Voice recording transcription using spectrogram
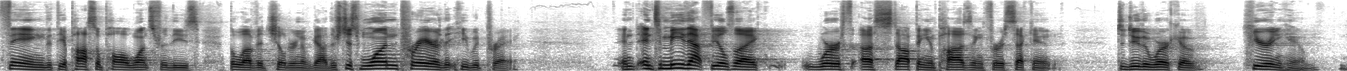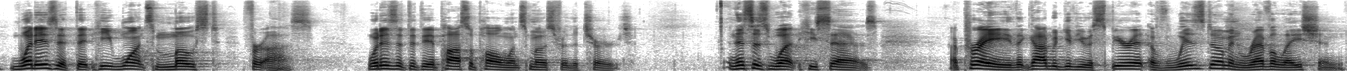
thing that the Apostle Paul wants for these beloved children of God. There's just one prayer that he would pray. And, and to me, that feels like worth us stopping and pausing for a second to do the work of hearing him. What is it that he wants most for us? What is it that the Apostle Paul wants most for the church? And this is what he says I pray that God would give you a spirit of wisdom and revelation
